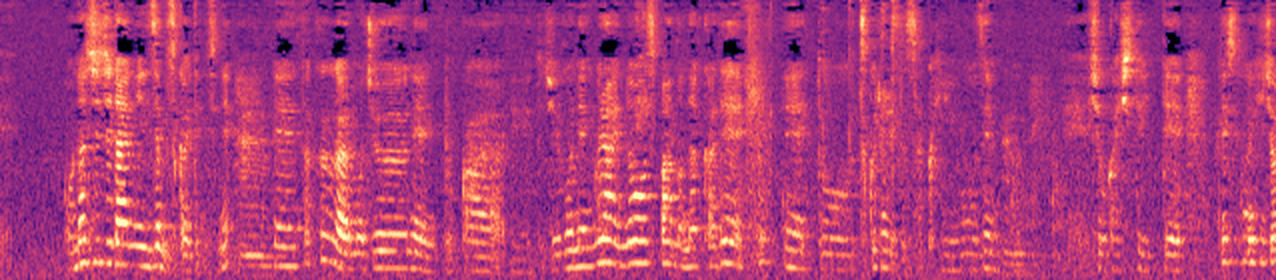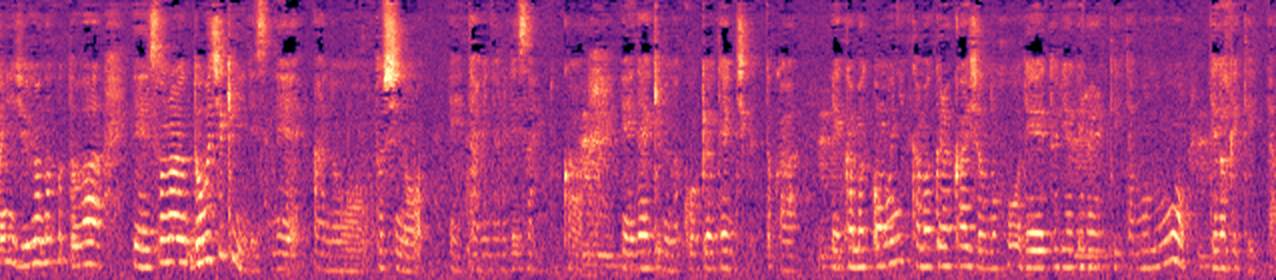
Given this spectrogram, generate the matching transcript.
ー同じ時代に全部使えてるんですね、でたかがもう10年とか、え15年ぐらいのスパンの中で、えーと、作られた作品を全部、えー、紹介していてでその非常に重要なことは、えー、その同時期にですねあの都市の、えー、ターミナルデザインとか、え大規模な公共建築とか、え主に鎌倉会場の方で取り上げられていたものを手がけていた。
